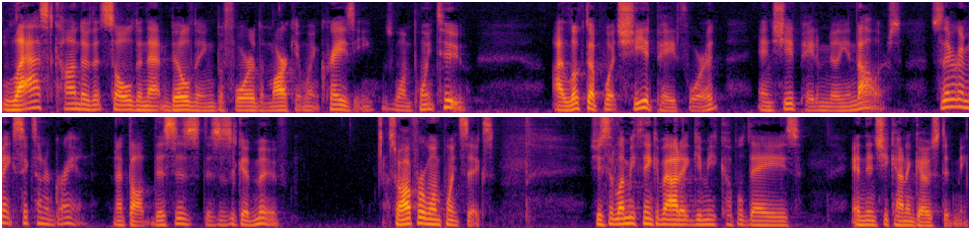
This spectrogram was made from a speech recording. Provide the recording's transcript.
last condo that sold in that building before the market went crazy was 1.2. I looked up what she had paid for it, and she had paid a million dollars. So they were going to make 600 grand. And I thought this is this is a good move. So I offer 1.6. She said, "Let me think about it. Give me a couple days." And then she kind of ghosted me.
